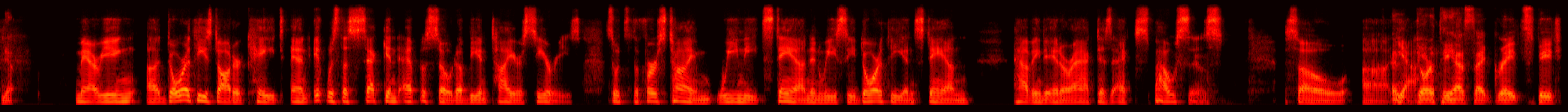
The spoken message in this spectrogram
Yep. Marrying uh, Dorothy's daughter, Kate. And it was the second episode of the entire series. So it's the first time we meet Stan and we see Dorothy and Stan having to interact as ex spouses. So, uh, And yeah. Dorothy has that great speech.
